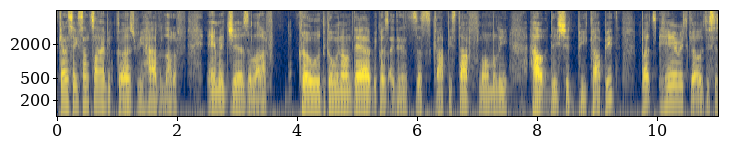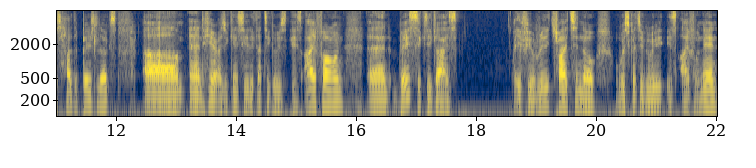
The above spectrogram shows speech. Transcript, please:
can take some time because we have a lot of images a lot of code going on there because I didn't just copy stuff normally how they should be copied. But here it goes. This is how the page looks. Um, and here as you can see the categories is iPhone. And basically guys if you really try to know which category is iPhone in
